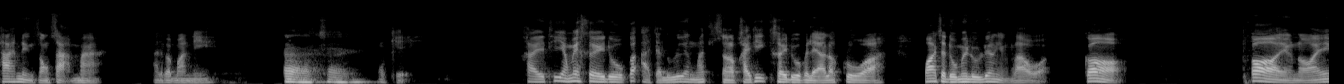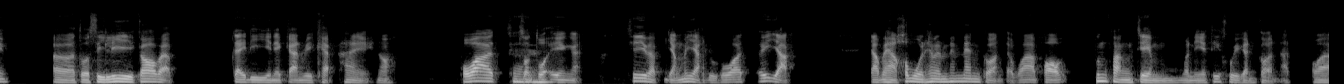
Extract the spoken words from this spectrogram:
ภาคหนึ่งสองสามมาอะไรประมาณนี้ อ่าใช่ โอเค ใครที่ยังไม่เคยดูก็อาจจะรู้เรื่องมาสำหรับใครที่เคยดูไปแล้ว แล้วกลัว ว่าจะดูไม่รู้เรื่องอย่างเราอะ ก็ ก็อย่างน้อย เอ่อตัวซีรีส์ก็แบบใจดีในการรีแคปให้เนาะเพราะว่าใช่ส่วนตัวเองอะ ที่แบบยังไม่อยากดูเพราะว่า เอ้ยอยากอยากไปหาข้อมูลให้มันแม่นๆก่อน แต่ว่าพอ เพิ่งฟังเจมส์วันนี้ที่คุยกันก่อนอัดว่า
